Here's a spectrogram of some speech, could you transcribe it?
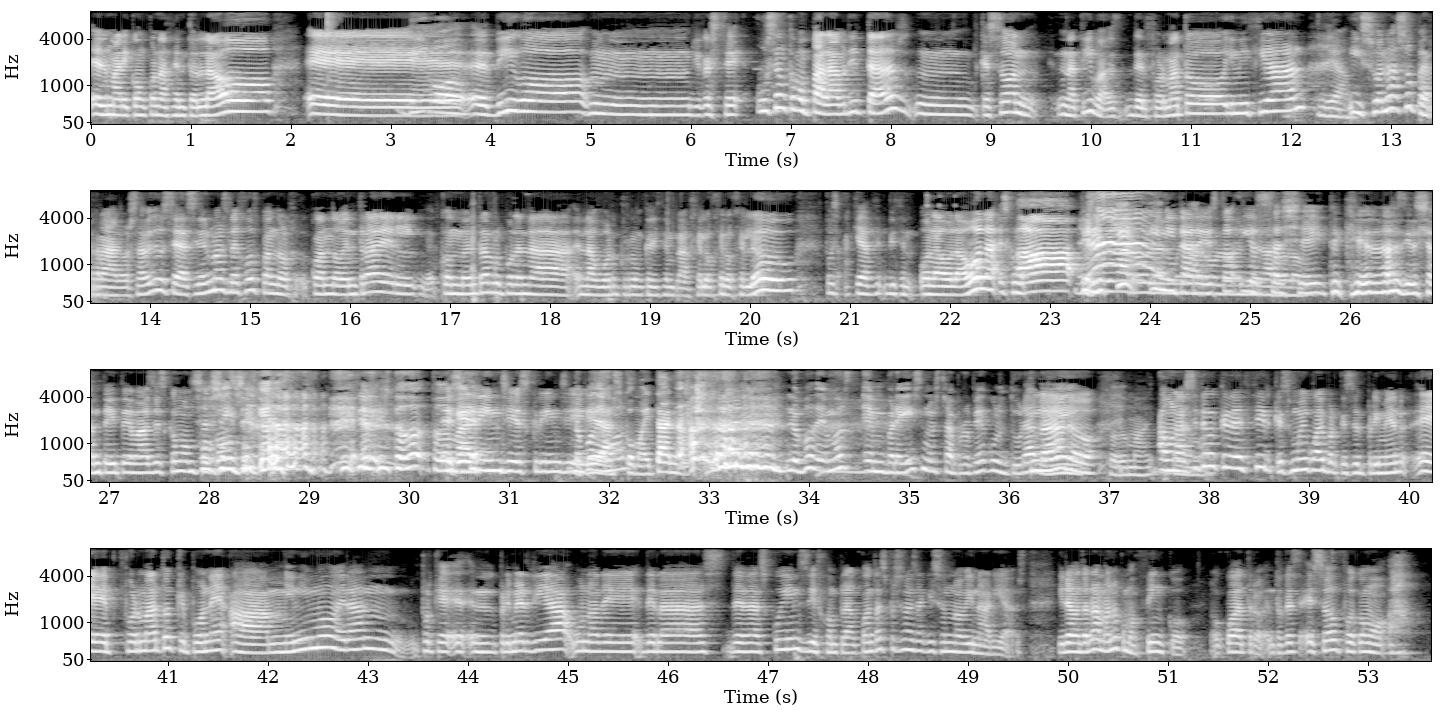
el maricón con acento en la O, eh, Digo. eh, digo, mm, yo qué sé, usan como palabritas mm, que son nativas del formato inicial Ya. y suena súper raro, ¿sabes? O sea, sin ir más lejos, cuando, cuando entra el cuando entra RuPaul en la, en la workroom que dicen en plan hello, hello, hello, pues aquí dicen hola, hola, hola, es como... Ah, Tienes Es que es muy imitar garrulo, esto es y el garrulo. sachet te quedas y el chantey te vas, es como un O sea, poco... sí, se queda. es, es todo, todo Es mal. cringy, es cringy. No te quedas podemos- como Aitana. No podemos embrace nuestra propia cultura. Claro. Todo mal. Aún todo así mal. tengo que decir que es muy guay porque es el primer eh, formato que pone a mínimo eran porque en el primer día una de, de las de las queens dijo en plan ¿cuántas personas aquí son no binarias? Y levantaron la mano como cinco o cuatro. Entonces eso fue como ah,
